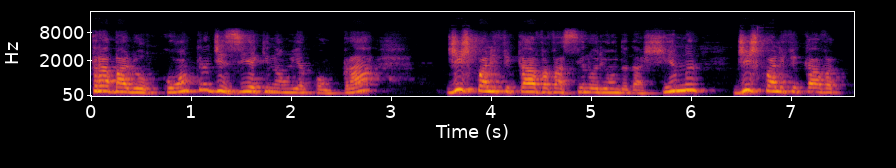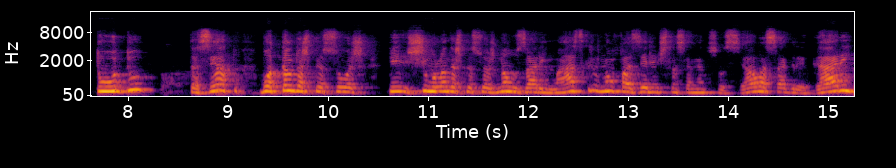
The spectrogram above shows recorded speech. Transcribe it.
trabalhou contra, dizia que não ia comprar, desqualificava a vacina oriunda da China, desqualificava tudo, tá certo? Botando as pessoas, estimulando as pessoas não usarem máscara, não fazerem distanciamento social, a se agregarem,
